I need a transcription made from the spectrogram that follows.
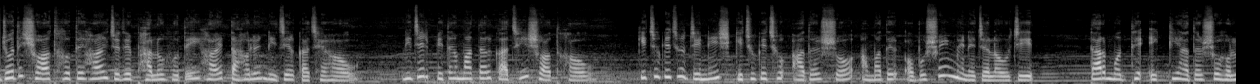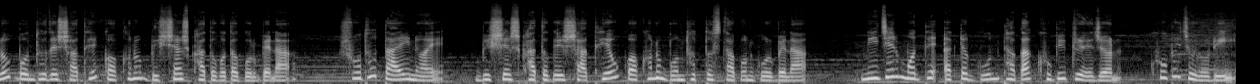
যদি সৎ হতে হয়, যদি ভালো হতেই হয়, তাহলে নিজের কাছে হও। নিজের পিতামাতার কাছেই সৎ হও। কিছু কিছু জিনিস, কিছু কিছু আদর্শ আমাদের অবশ্যই মেনে চলা উচিত। তার মধ্যে একটি আদর্শ হলো বন্ধুদের সাথে কখনো বিশ্বাসঘাতকতা করবে না। শুধু তাই নয়, বিশ্বাসঘাতকের সাথেও কখনো বন্ধুত্ব স্থাপন করবে না। নিজের মধ্যে একটা গুণ থাকা খুবই প্রয়োজন, খুবই জরুরি,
